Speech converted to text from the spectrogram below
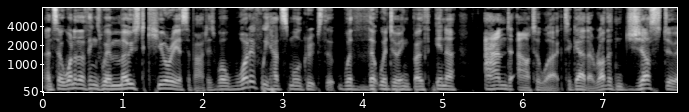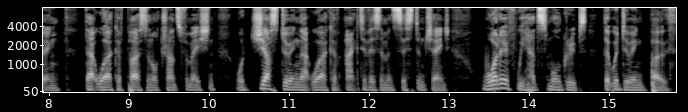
And so, one of the things we're most curious about is well, what if we had small groups that were, that were doing both inner and outer work together rather than just doing that work of personal transformation or just doing that work of activism and system change? What if we had small groups that were doing both?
